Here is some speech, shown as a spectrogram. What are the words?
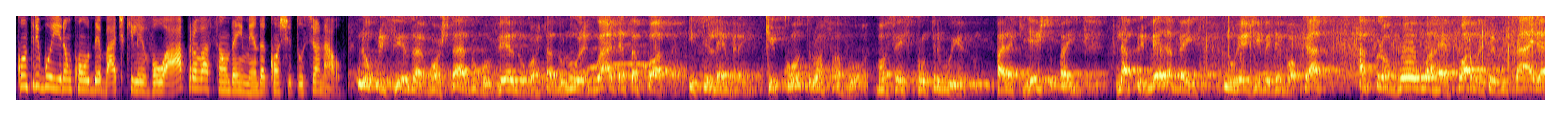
contribuíram com o debate que levou à aprovação da emenda constitucional. Não precisa gostar do governo, gostar do Lula, guarde essa foto e se lembrem que contra ou a favor vocês contribuíram para que este país, na primeira vez no regime democrático, aprovou uma reforma tributária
